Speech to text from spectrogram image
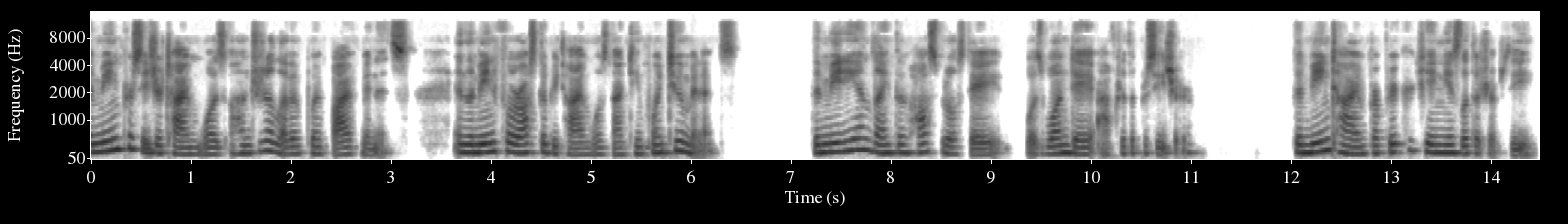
The mean procedure time was 111.5 minutes, and the mean fluoroscopy time was 19.2 minutes. The median length of hospital stay was one day after the procedure. The mean time for percutaneous lithotripsy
